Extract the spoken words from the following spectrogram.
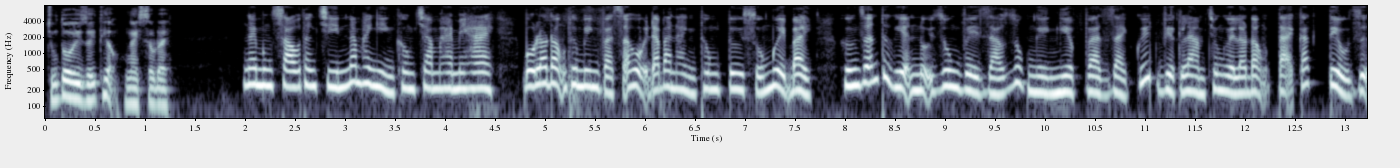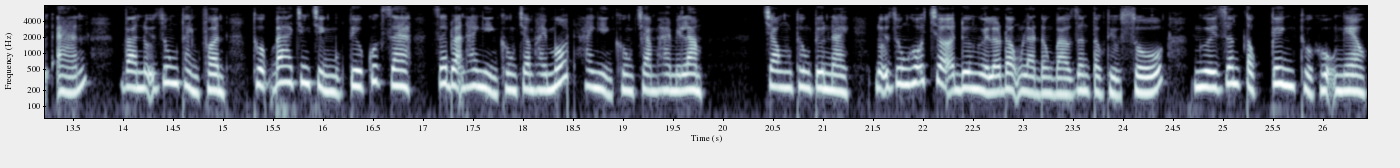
Chúng tôi giới thiệu ngay sau đây. Ngày 6 tháng 9 năm 2022, Bộ Lao động Thương binh và Xã hội đã ban hành thông tư số 17 hướng dẫn thực hiện nội dung về giáo dục nghề nghiệp và giải quyết việc làm cho người lao động tại các tiểu dự án và nội dung thành phần thuộc 3 chương trình mục tiêu quốc gia giai đoạn 2021-2025. Trong thông tư này, nội dung hỗ trợ đưa người lao động là đồng bào dân tộc thiểu số, người dân tộc kinh thuộc hộ nghèo,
